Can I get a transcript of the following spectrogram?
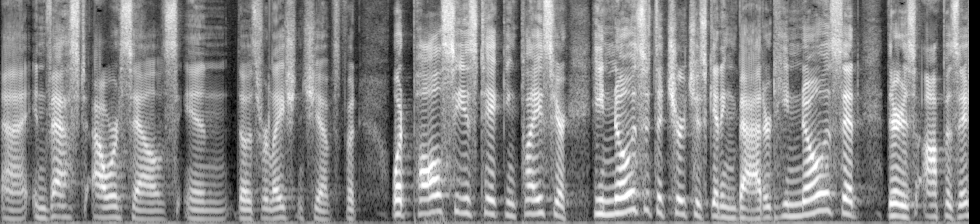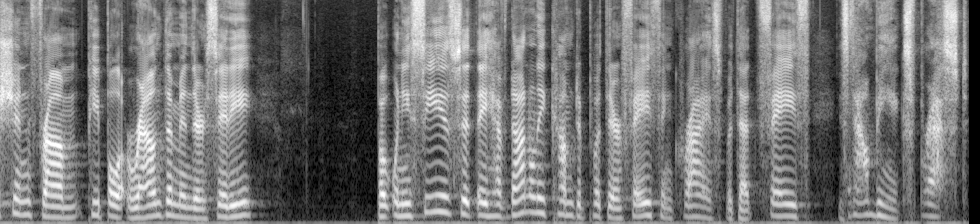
uh, invest ourselves in those relationships. But what Paul sees taking place here, he knows that the church is getting battered. He knows that there's opposition from people around them in their city. But when he sees that they have not only come to put their faith in Christ, but that faith is now being expressed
